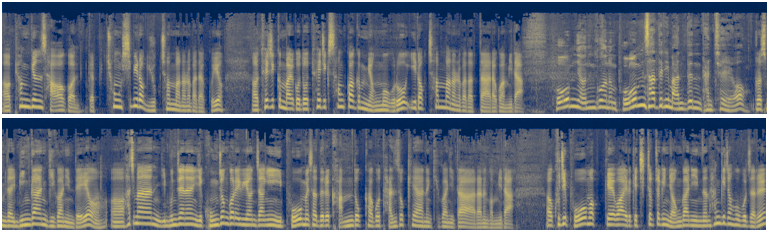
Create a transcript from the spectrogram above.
어 평균 4억 원, 그러니까 총 11억 6천만 원을 받았고요. 어 퇴직금 말고도 퇴직 성과금 명목으로 1억 1천만 원을 받았다라고 합니다. 보험연구원은 보험사들이 만든 단체예요. 그렇습니다. 민간 기관인데요. 어, 하지만 이 문제는 이 공정거래위원장이 이 보험회사들을 감독하고 단속해야 하는 기관이다라는 겁니다. 어, 굳이 보험업계와 이렇게 직접적인 연관이 있는 한기정 후보자를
